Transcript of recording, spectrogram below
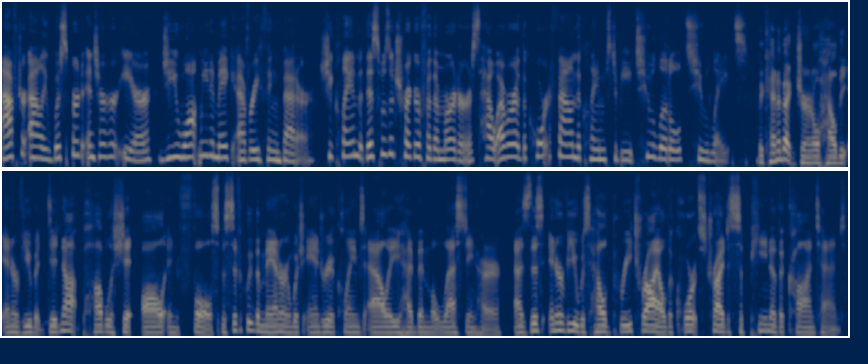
after Allie whispered into her ear, Do you want me to make everything better? She claimed that this was a trigger for the murders, however, the court found the claims to be too little too late. The Kennebec Journal held the interview but did not publish it all in full, specifically the manner in which Andrea claims had been molesting her. As this interview was held pre trial, the courts tried to subpoena the content.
